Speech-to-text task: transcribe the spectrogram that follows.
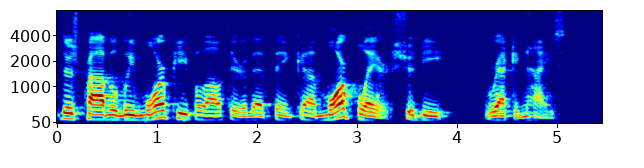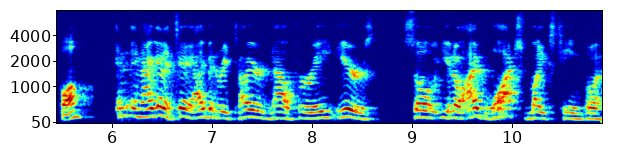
there's probably more people out there that think uh, more players should be recognized. Paul, and, and I got to tell you, I've been retired now for eight years, so you know I've watched Mike's team play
